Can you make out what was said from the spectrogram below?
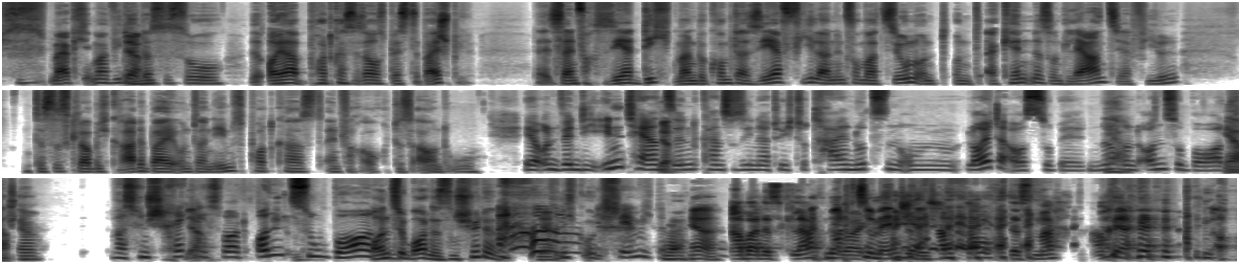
Das merke ich immer wieder, ja. dass es so, euer Podcast ist auch das beste Beispiel. Da ist einfach sehr dicht. Man bekommt da sehr viel an Informationen und, und Erkenntnis und lernt sehr viel. Das ist, glaube ich, gerade bei Unternehmenspodcasts einfach auch das A und O. Ja, und wenn die intern ja. sind, kannst du sie natürlich total nutzen, um Leute auszubilden ne? ja. und onzuboarden. Ja, klar. Was für ein schreckliches ja. Wort. On zu boarden. On zu boarden, das ist ein schöner. ja. ich gut. Ich schäme mich da. Ja. Aber das klappt. Das macht zu menschlich. Auch, das macht, auch, ja, genau.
